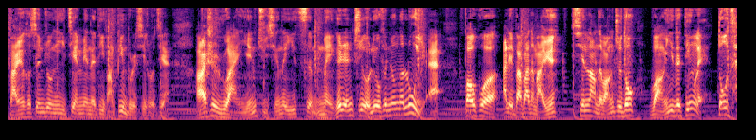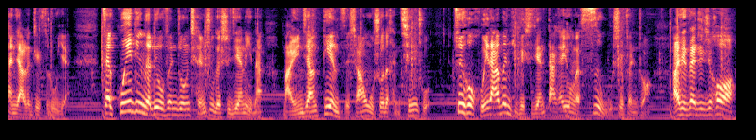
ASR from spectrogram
马云和孙正义见面的地方并不是洗手间，而是软银举行的一次每个人只有六分钟的路演。包括阿里巴巴的马云、新浪的王志东、网易的丁磊都参加了这次路演。在规定的六分钟陈述的时间里呢，马云将电子商务说得很清楚，最后回答问题的时间大概用了四五十分钟。而且在这之后，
